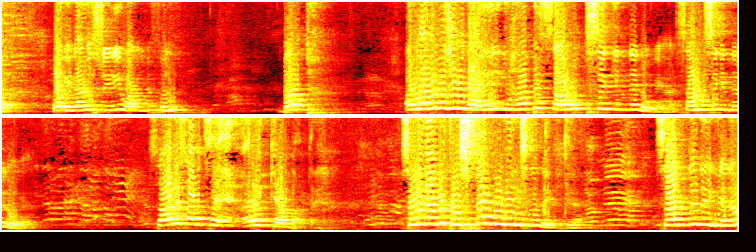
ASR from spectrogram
Stop. Okay, that was really wonderful. But अब यहाँ पे मुझे बताइए यहाँ पे साउथ से कितने लोग हैं यार साउथ से कितने लोग हैं सारे साउथ से। अरे क्या बात है सो यहाँ पे पुष्पा मूवी किसने देखी है सबने देखी है ना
